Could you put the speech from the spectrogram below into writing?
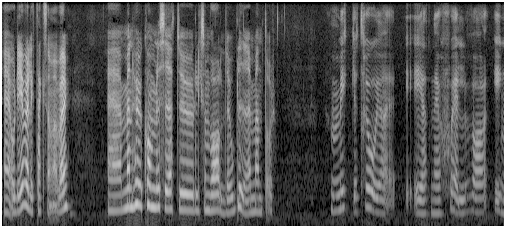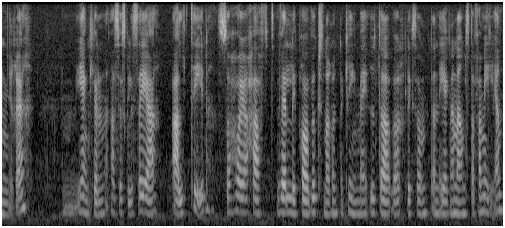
eh, och det är jag väldigt tacksam över. Eh, men hur kommer det sig att du liksom valde att bli en mentor? Mycket tror jag är att när jag själv var yngre, mm, egentligen, alltså jag skulle säga alltid, så har jag haft väldigt bra vuxna runt omkring mig utöver liksom den egna närmsta familjen.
